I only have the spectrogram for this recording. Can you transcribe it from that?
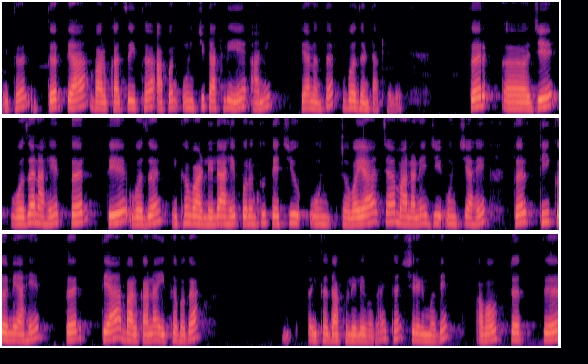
इथं तर त्या बालकाचं इथं आपण उंची टाकली आहे आणि त्यानंतर वजन टाकलेलं आहे. तर जे वजन आहे तर ते वजन इथं वाढलेलं आहे. परंतु त्याची उंच वयाच्या मानाने जी उंची आहे तर ती कमी आहे. तर त्या बालकांना इथं बघा इथं दाखवलेलं आहे बघा इथं श्रेणीमध्ये. अबाउट तर तर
